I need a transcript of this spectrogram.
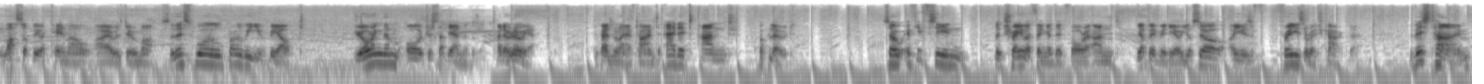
last update that came out, I was doing marks, so this will probably either be out during them or just at the end of them. I don't know yet. Depends when I have time to edit and upload. So if you've seen the trailer thing I did for it and the update video, you'll see I use Frieza Rich character. This time,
